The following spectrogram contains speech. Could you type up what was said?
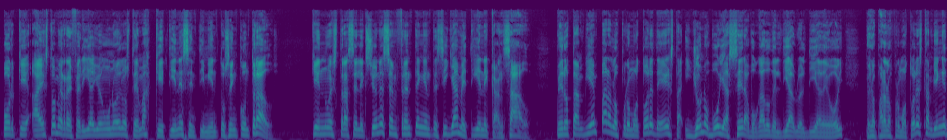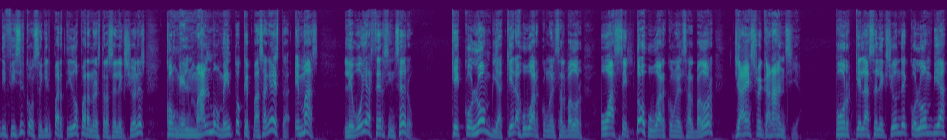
Porque a esto me refería yo en uno de los temas que tiene sentimientos encontrados. Que nuestras elecciones se enfrenten entre sí ya me tiene cansado. Pero también para los promotores de esta, y yo no voy a ser abogado del diablo el día de hoy, pero para los promotores también es difícil conseguir partidos para nuestras elecciones con el mal momento que pasan esta. Es más, le voy a ser sincero que Colombia quiera jugar con El Salvador o aceptó jugar con El Salvador, ya eso es ganancia. Porque la selección de Colombia,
